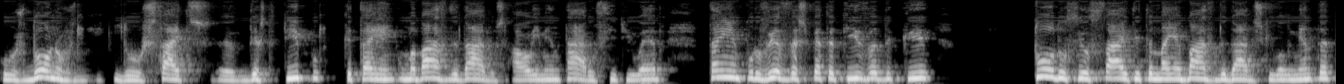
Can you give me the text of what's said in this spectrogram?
os donos dos sites eh, deste tipo, que têm uma base de dados a alimentar o sítio web, têm por vezes a expectativa de que todo o seu site e também a base de dados que o alimenta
